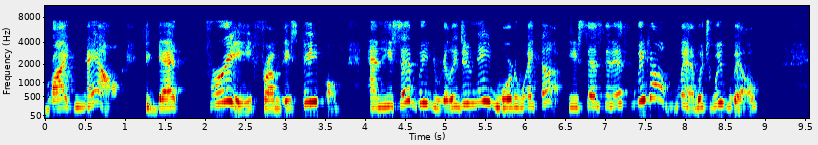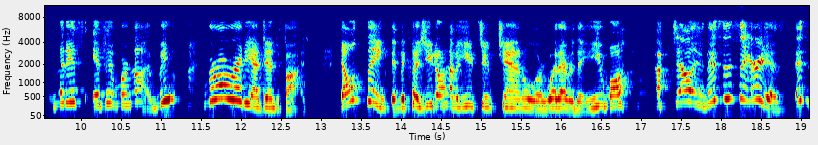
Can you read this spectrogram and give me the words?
right now to get free from these people. And he said we really do need more to wake up. He says that if we don't win, which we will, but if if it were not, we we're already identified. Don't think that because you don't have a YouTube channel or whatever that you won't. I'm telling you, this is serious. This,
